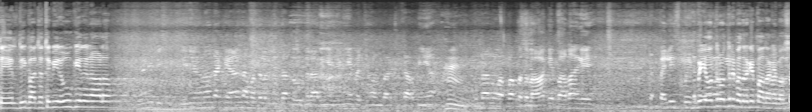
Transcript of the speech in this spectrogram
ਤੇਲ ਦੀ ਬਚਤ ਵੀ ਰਹੂਗੀ ਇਹਦੇ ਨਾਲ। ਜਿਹੜੇ ਉਹਨਾਂ ਦਾ ਕਹਿਣ ਦਾ ਮਤਲਬ ਜਿੱਦਾਂ ਦੋ ਗਰਾਰੀਆਂ ਜਿਹੜੀਆਂ ਵਿੱਚ ਹੁਣ ਵਰਕ ਕਰਦੀਆਂ ਹੂੰ। ਉਹਨਾਂ ਨੂੰ ਆਪਾਂ ਬਦਲਾ ਕੇ ਪਾ ਦਾਂਗੇ ਤੇ ਪਹਿਲੀ ਸਪੀਡ ਬਈ ਉੱਧਰ ਉੱਧਰ ਹੀ ਬਦਲ ਕੇ ਪਾ ਦਾਂਗੇ ਬਸ।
